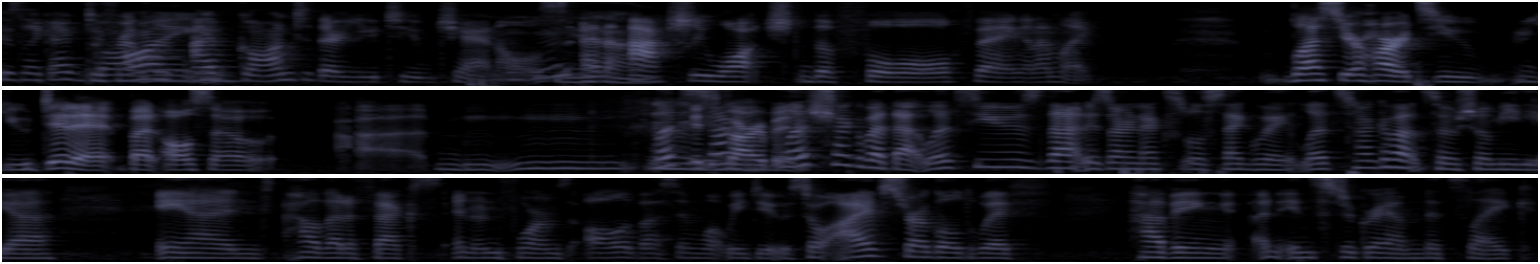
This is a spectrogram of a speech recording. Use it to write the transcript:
Because like I've gone. I've gone to their YouTube channels and Yeah. actually watched the full thing, and I'm like, bless your hearts, you you did it, but also. Uh, mm, Let's it's talk, garbage. Let's talk about that. Let's use that as our next little segue. Let's talk about social media and how that affects and informs all of us in what we do. So I've struggled with having an Instagram that's like,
